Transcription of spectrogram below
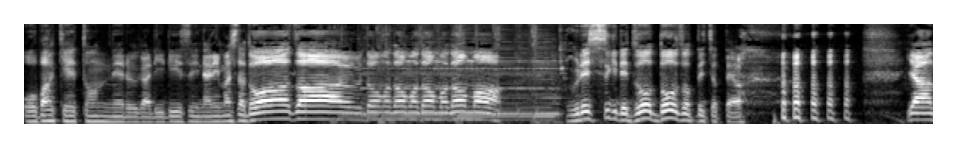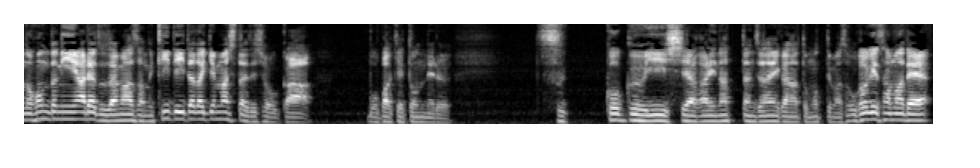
お化けトンネルがリリースになりました。どうぞどうもどうもどうもどうも嬉しすぎて、どう、ぞって言っちゃったよ。いや、あの、本当にありがとうございます。あの、聞いていただけましたでしょうか？お化けトンネル。すっごくいい仕上がりになったんじゃないかなと思ってます。おかげさまで、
